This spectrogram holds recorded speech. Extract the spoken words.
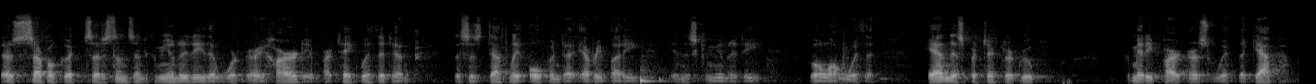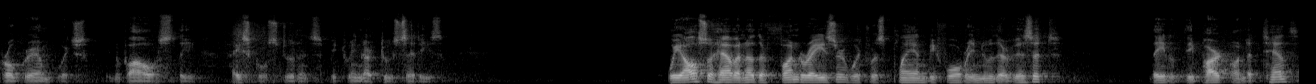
there's several good citizens in the community that work very hard and partake with it, and this is definitely open to everybody in this community go along with it. And this particular group committee partners with the GAP program, which involves the high school students between our two cities. We also have another fundraiser, which was planned before we knew their visit. They depart on the 10th.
